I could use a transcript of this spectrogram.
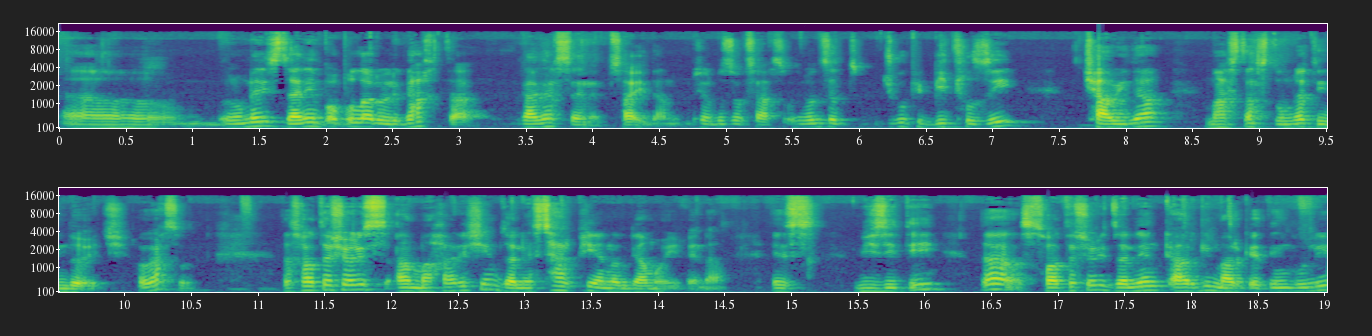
რომელიც ძალიან პოპულარული გახდა გაგახსენებ საიდან. შეგეძლოს ახსოვს როდესაც ჯგუფი ბიტლზი ჩავიდა მასთან სტუმრად ინდოეთში. ხო გახსოვთ და სხვათა შორის ამ მაჰარიში ძალიან სარფიანად გამოიყენა ეს ვიზიტი და სხვათა შორის ძალიან კარგი მარკეტინგული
